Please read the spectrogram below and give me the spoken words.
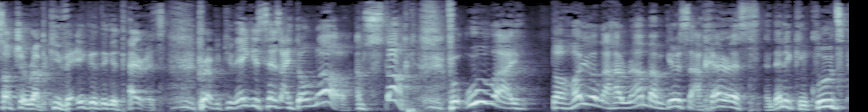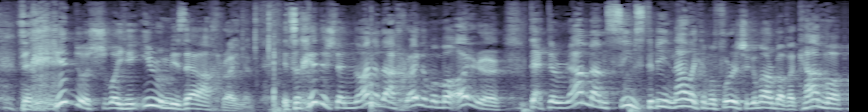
such a Reb Kiva Eger digiteris. Reb Kiva Eger says, I don't know. I'm stuck. For Ulai, the Hoyo Rambam Girsa Acheres, and then he concludes the Chiddush lo Yeiru Mizeh Achroinim. It's a Chiddush that none of the Achroinim were Ma'orer that the Rambam seems to be not like a Mefurish Gemara Bavakamo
